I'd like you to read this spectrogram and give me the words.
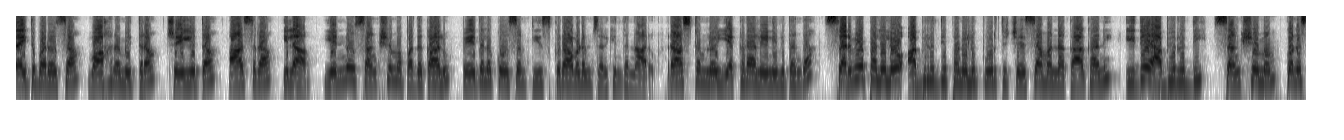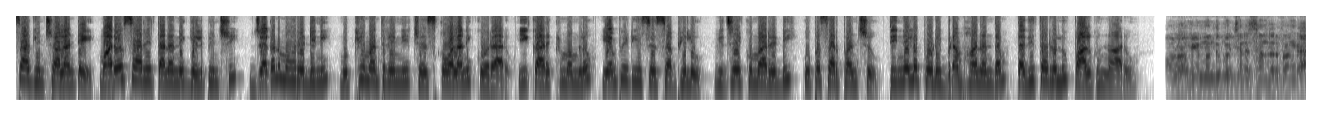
రైతు భరోసా వాహనమిత్ర చేయూత ఆసరా ఇలా ఎన్నో సంక్షేమ పథకాలు పేదల కోసం తీసుకురావడం జరిగిందన్నారు. రాష్ట్రంలో ఎక్కడా లేని విధంగా సర్వేపల్లిలో అభివృద్ధి పనులు పూర్తి చేశామన్న కాకాని ఇదే అభివృద్ధి సంక్షేమం కొనసాగించాలంటే మరోసారి తనని గెలిపించి జగన్మోహన్రెడ్డిని ముఖ్యమంత్రిని చేసుకోవాలని కోరారు. ఈ కార్యక్రమంలో ఎంపీటీసీ సభ్యులు విజయ్ కుమార్ రెడ్డి ఉప సర్పంచ్ తిన్నెలపూడి బ్రహ్మానందం తదితరులు పాల్గొన్నారు. మీ ముందుకు వచ్చిన సందర్భంగా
